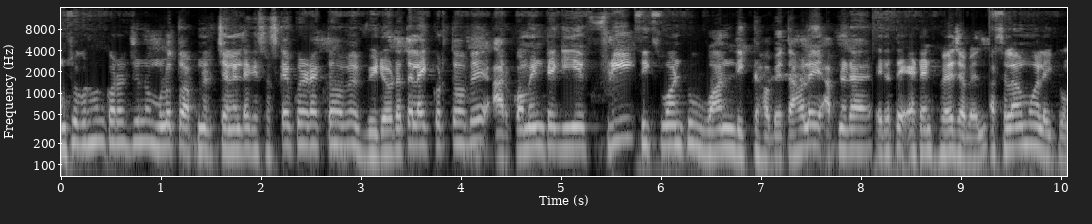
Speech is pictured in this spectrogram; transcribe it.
অংশগ্রহণ করার জন্য মূলত আপনার চ্যানেলটাকে সাবস্ক্রাইব করে রাখতে হবে ভিডিওটাতে লাইক করতে হবে, আর কমেন্টে গিয়ে free six one two one লিখতে হবে। তাহলে আপনারা এটাতে অ্যাটেন্ড হয়ে যাবেন। আসসালামু আলাইকুম।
